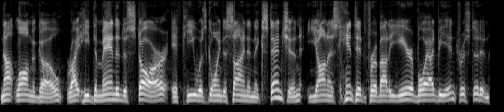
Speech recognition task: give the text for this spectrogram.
not long ago, right? He demanded a star if he was going to sign an extension. Giannis hinted for about a year, boy, I'd be interested in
